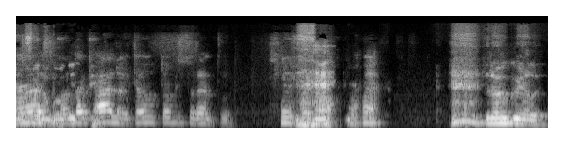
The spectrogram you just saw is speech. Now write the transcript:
ah, foi no gol. Da... Ah, não, então eu tô misturando tudo. Tranquilo.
